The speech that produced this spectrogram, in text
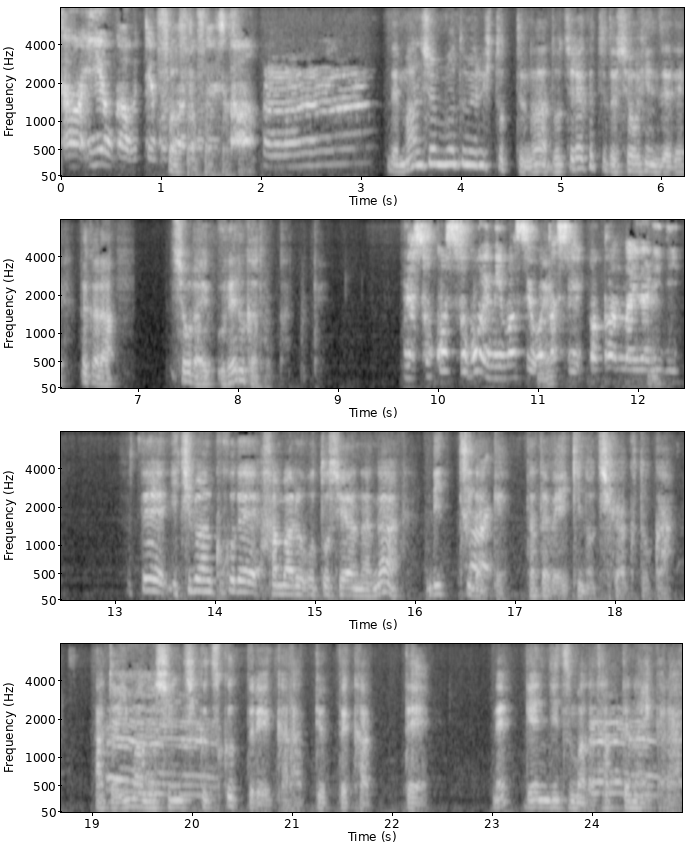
あ、家を買うっていうことはってことですか？うーん。で、マンション求める人っていうのは、どちらかというと商品税で、だから、将来売れるかどうかや、そこすごい見ますよ、ね私。わかんないなりに。で、一番ここでハマる落とし穴が、立地だけ。例えば駅の近くとか、あと今の新築作ってるからって言って買って、ね、現実まだ経ってないから、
